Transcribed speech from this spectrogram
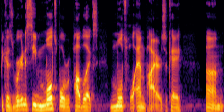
because we're going to see multiple republics, multiple empires. Okay. Um,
